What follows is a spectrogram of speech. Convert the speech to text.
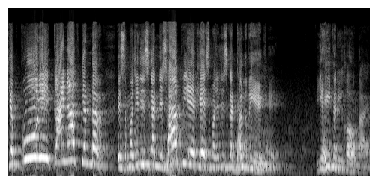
कि पूरी कायनात के अंदर इस मजलिस का निसाब भी एक है, इस मजलिस का ढंग भी एक है। यही तरीका होता है।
